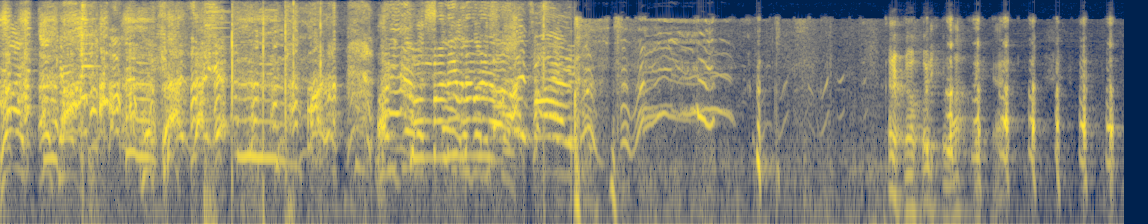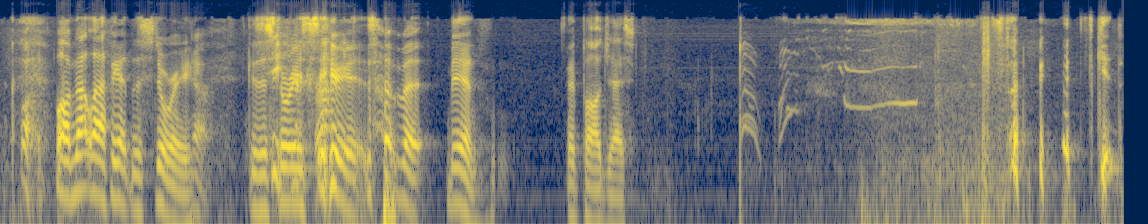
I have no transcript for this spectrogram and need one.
Right, okay. I couldn't believe it. with a high five. I don't know what you're laughing at. Well, I'm not laughing at this story. No. Because the story is crying. serious. but, man, I apologize. it's good.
